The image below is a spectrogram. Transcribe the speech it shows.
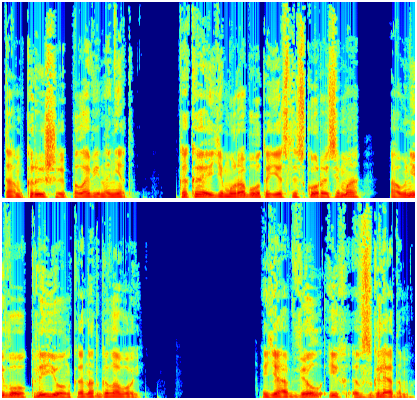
Там крыши половина нет. Какая ему работа, если скоро зима, а у него клеенка над головой? Я обвел их взглядом.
